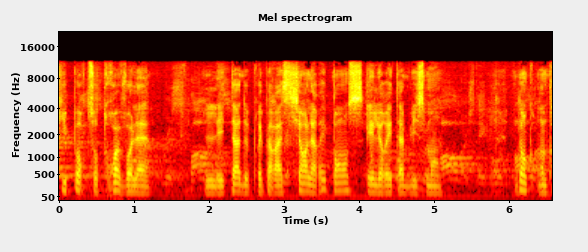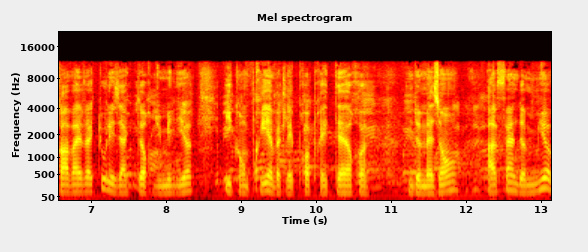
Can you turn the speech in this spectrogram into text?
qui porte sur trois volets, l'état de préparation, la réponse et le rétablissement. Donc, on travaille avec tous les acteurs du milieu, y compris avec les propriétaires de maisons, afin de mieux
